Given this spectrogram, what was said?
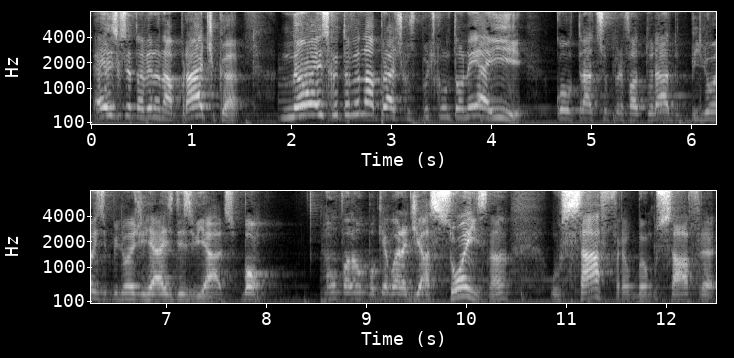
É isso que você tá vendo na prática? Não é isso que eu tô vendo na prática. Os políticos não estão nem aí. Contrato superfaturado, bilhões e bilhões de reais desviados. Bom, vamos falar um pouquinho agora de ações, né? O Safra, o Banco Safra,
